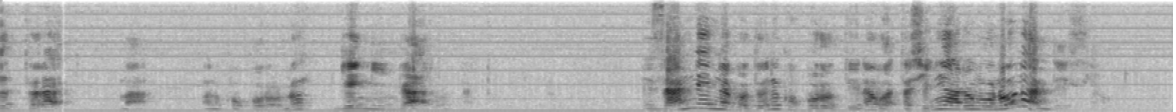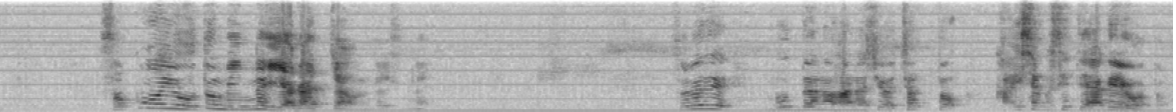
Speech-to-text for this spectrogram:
だったらまああの心の原因があるんだと。残念なことに心っていうのは私にあるものなんですよ。そこを言うとみんな嫌がっちゃうんですね。それでブッダの話をちょっと解釈してあげようと。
